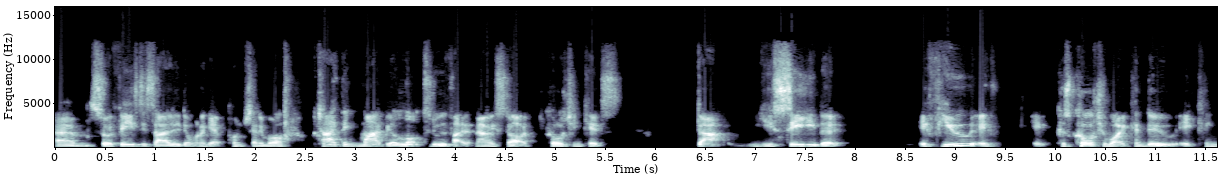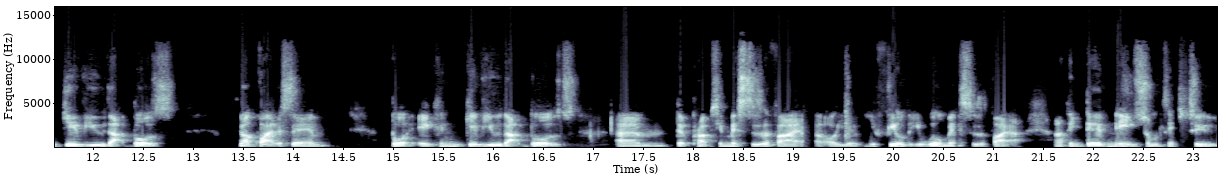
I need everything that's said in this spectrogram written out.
Um, so if he's decided he don't want to get punched anymore, which I think might be a lot to do with the fact that now he started coaching kids, that you see that if you if because coaching what it can do, it can give you that buzz. Not quite the same, but it can give you that buzz um, that perhaps you missed as a fighter, or you, you feel that you will miss as a fighter. And I think Dave needs something to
